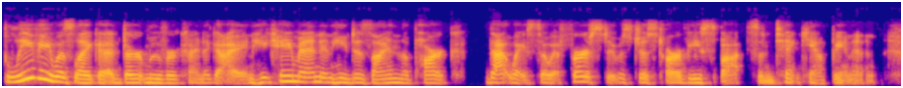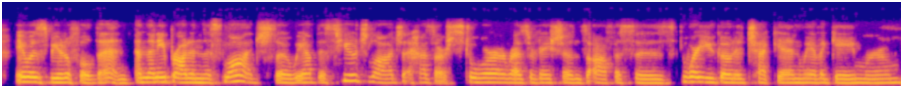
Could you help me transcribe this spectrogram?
believe he was like a dirt mover kind of guy. And he came in and he designed the park that way. So at first it was just RV spots and tent camping and it was beautiful then. And then he brought in this lodge. So we have this huge lodge that has our store, reservations, offices, where you go to check in. We have a game room.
